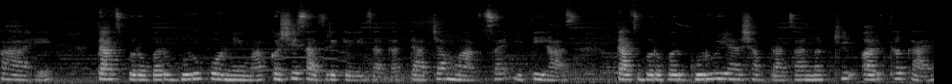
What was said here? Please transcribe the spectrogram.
का आहे? त्याचबरोबर गुरुपौर्णिमा कशी साजरी केली जातात? त्याच्या मागचा इतिहास त्याचबरोबर गुरु या शब्दाचा नक्की अर्थ काय?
